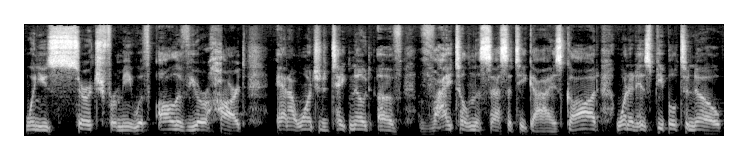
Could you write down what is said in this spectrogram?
when you search for me with all of your heart. And I want you to take note of vital necessity, guys. God wanted his people to know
